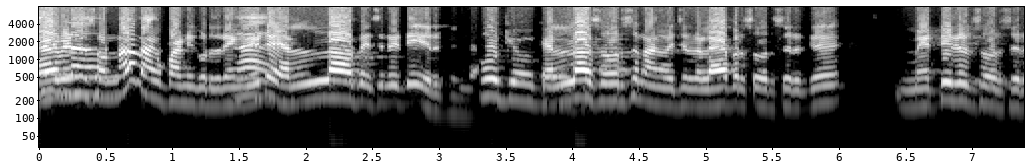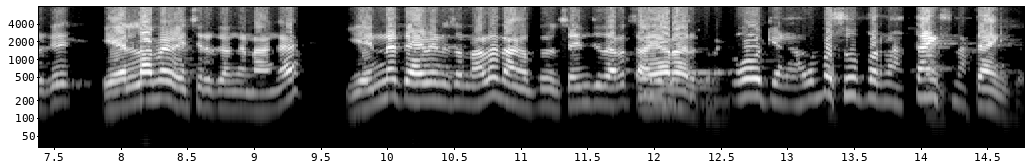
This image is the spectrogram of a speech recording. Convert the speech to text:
தேவைன்னு சொன்னா நாங்க பண்ணி கொடுத்துருவோம். எங்ககிட்ட எல்லா ஃபெசிலிட்டியும் இருக்குங்க. ஓகே ஓகே எல்லா சோர்ஸும் நாங்க வச்சிருக்கோம். லேபர் சோர்ஸ் இருக்கு. மெட்டீரியல் சோர்ஸ் இருக்கு. எல்லாமே வச்சிருக்கோங்க நாங்க. என்ன தேவைன்னு சொன்னாலும் நாங்க செஞ்சு தர தயாரா இருக்கிறோம். ஓகேண்ணா ரொம்ப சூப்பர்ண்ணா தேங்க்ஸ்ண்ணா தேங்க்யூ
